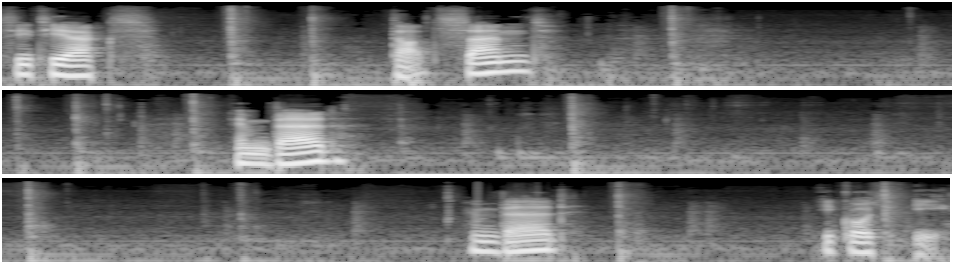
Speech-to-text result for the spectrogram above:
ctx dot send embed embed equals e.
